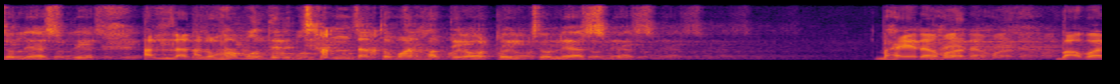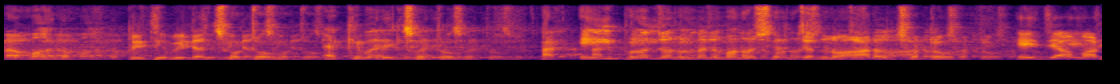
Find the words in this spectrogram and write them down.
চলে আসবে? আল্লাহর রহমতের ঝান্ডা তোমার হাতে অটোই চলে আসবে। ভাইয়ের আমার বাবার আমার পৃথিবীটা ছোট একেবারে ছোট। আর এই প্রজন্মের মানুষের জন্য আরও ছোট। এই যে আমার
